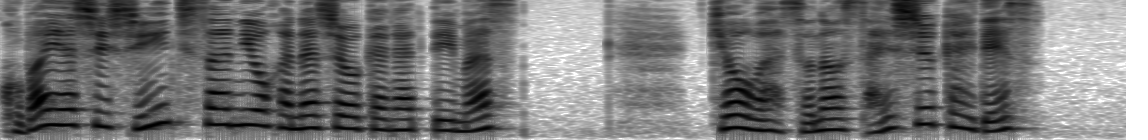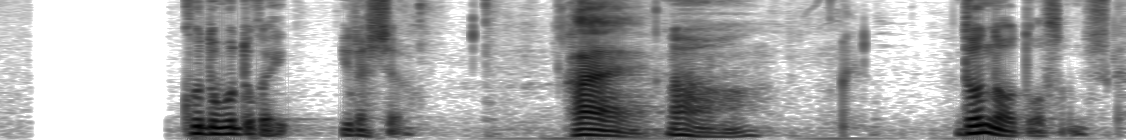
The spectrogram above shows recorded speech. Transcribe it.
小林真一さんにお話を伺っています。今日はその最終回です。子供とかいらっしゃる？はい。ああ。どんなお父さんですか？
